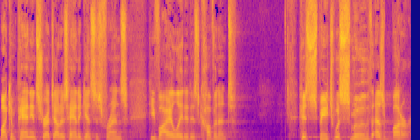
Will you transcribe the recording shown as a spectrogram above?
My companion stretched out his hand against his friends. He violated his covenant. His speech was smooth as butter,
